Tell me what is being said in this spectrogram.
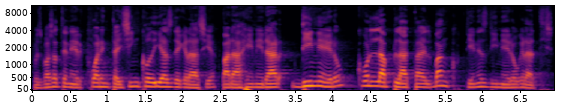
pues vas a tener 45 días de gracia para generar dinero con la plata del banco. Tienes dinero gratis.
